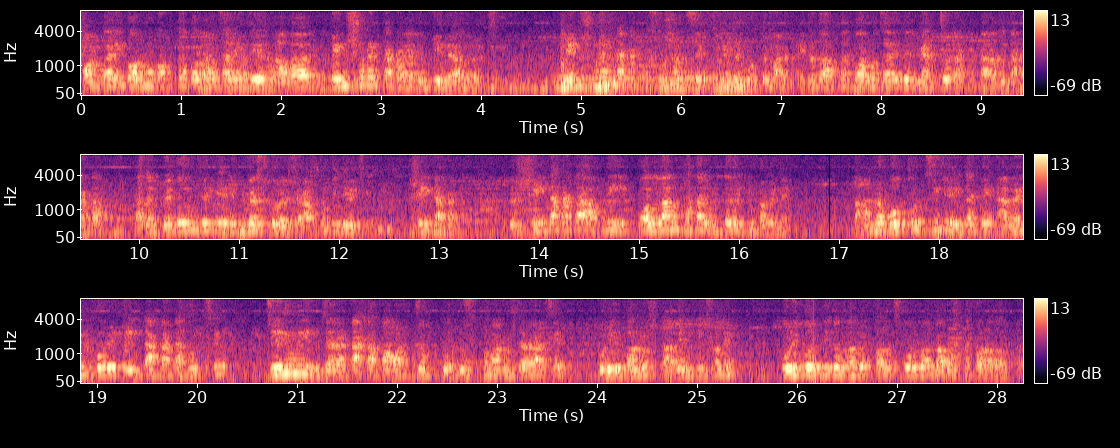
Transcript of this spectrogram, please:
সরকারি কর্মকর্তা কর্মচারীদের আবার পেনশনের টাকাটা ঢুকিয়ে দেওয়া হয়েছে। পেনশনের টাকাটা সোশ্যাল সেফটি নেটে করতে পারে না। এটা তো আপনার কর্মচারীদের ন্যায্য টাকা। তারা যে টাকাটা তাদের বেতন থেকে ইনভেস্ট করেছে, রাষ্ট্রকে দিয়েছে, সেই টাকাটা। তো সেই টাকাটা আপনি কল্যাণ ভাতার ভিতরে কীভাবে নেন? তা আমরা বোধ করছি যে এটাকে অ্যামেন্ড করে এই টাকাটা হচ্ছে জেনুইন যারা টাকা পাওয়ার যোগ্য, দুস্থ মানুষ যারা আছে, গরিব মানুষ, তাদের পিছনে পরিকল্পিতভাবে খরচ করবার ব্যবস্থা করা দরকার।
